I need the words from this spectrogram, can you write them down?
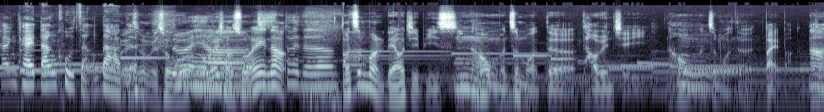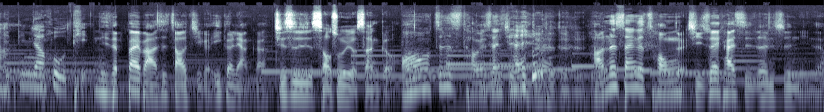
摊开当裤长大的。没错没错，我我会想说，哎，那对的，我们这么了解彼此，然后我们这么。的桃园结义，然后我们这么的拜把，嗯、那一定要互体。你的拜把是找几个？一个、两个？其实少数有三个哦，真的是桃园三结义。对对对对。好，那三个从几岁开始认识你的？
